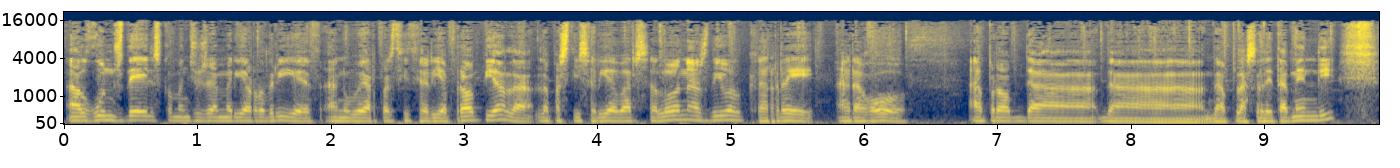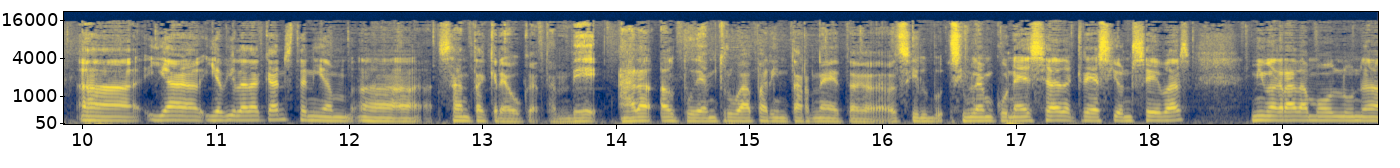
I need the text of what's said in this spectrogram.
Alguns d'ells, com en Josep Maria Rodríguez, han obert pastisseria pròpia, la, la pastisseria de Barcelona es diu el carrer Aragó a prop de, de, de plaça Letamendi. Uh, i, a, I a Viladecans teníem uh, Santa Creu, que també ara el podem trobar per internet. Uh, si, el- si volem conèixer de creacions seves, a mi m'agrada molt una,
